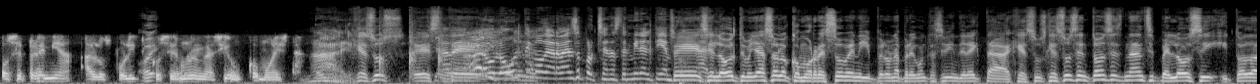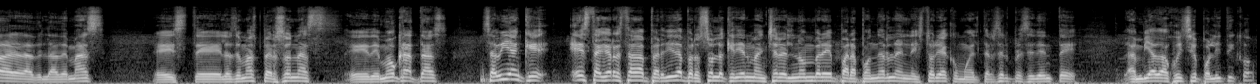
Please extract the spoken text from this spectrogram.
o se premia a los políticos en una nación como esta. Ay, Jesús, este... lo, último, Garbanzo, porque se nos termina el tiempo. Sí, sí, lo último, ya solo como resumen, y pero una pregunta así indirecta a Jesús. Jesús, entonces Nancy Pelosi y toda la, demás, este, las demás personas eh, demócratas, sabían que esta guerra estaba perdida, pero solo querían manchar el nombre para ponerlo en la historia como el tercer presidente enviado a juicio político.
